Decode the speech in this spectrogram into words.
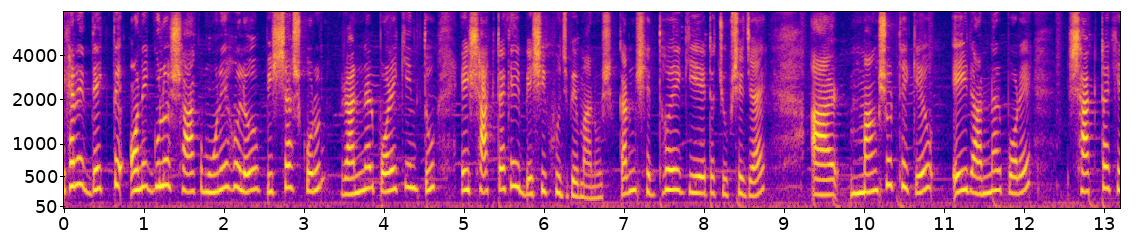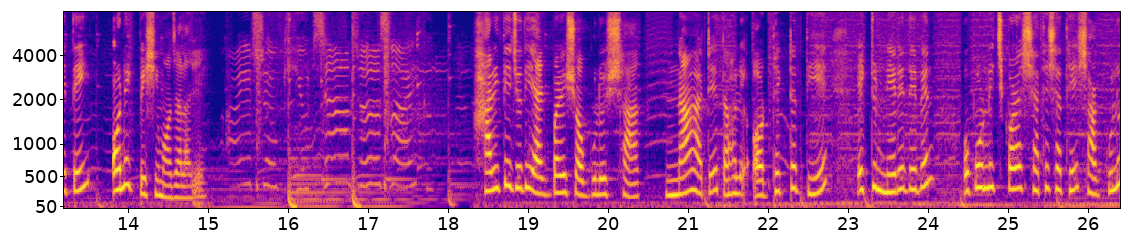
এখানে দেখতে অনেকগুলো শাক মনে হলেও বিশ্বাস করুন, রান্নার পরে কিন্তু এই শাকটাকেই বেশি খুঁজবে মানুষ। কারণ সেদ্ধ হয়ে গিয়ে এটা চুপসে যায়। আর মাংসর থেকেও এই রান্নার পরে শাকটা খেতেই অনেক বেশি মজা লাগে। হাঁড়িতে যদি একবারে সবগুলো শাক না আটে, তাহলে অর্ধেকটা দিয়ে একটু নেড়ে দেবেন। ওপর নিচ করার সাথে সাথে শাকগুলো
